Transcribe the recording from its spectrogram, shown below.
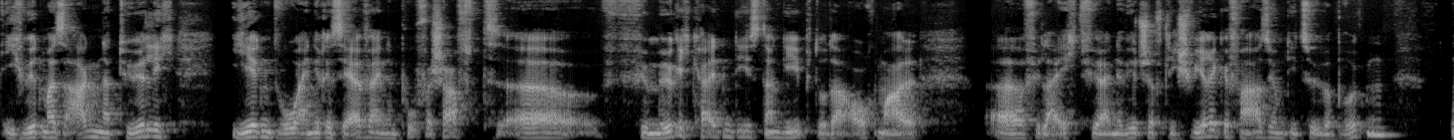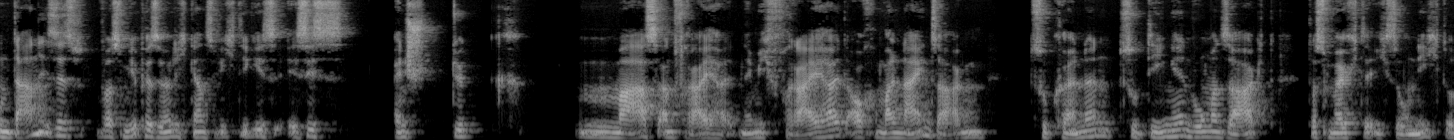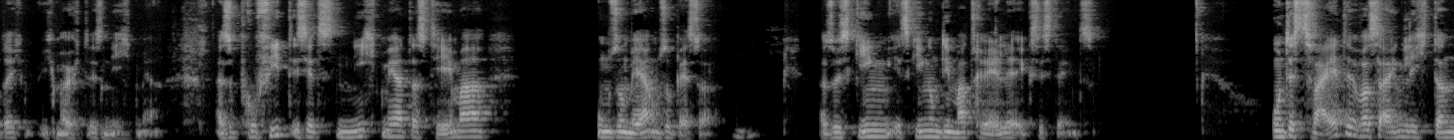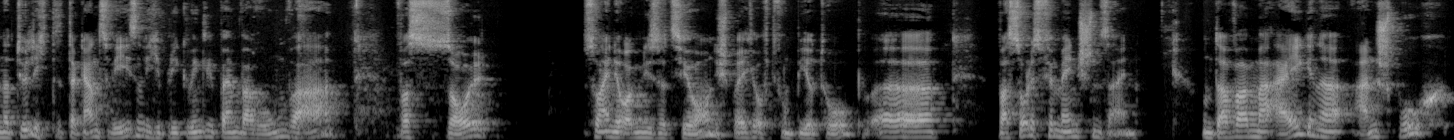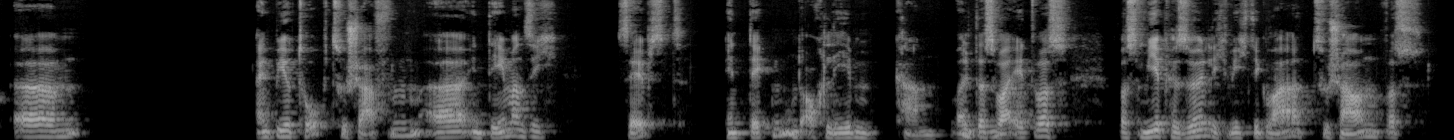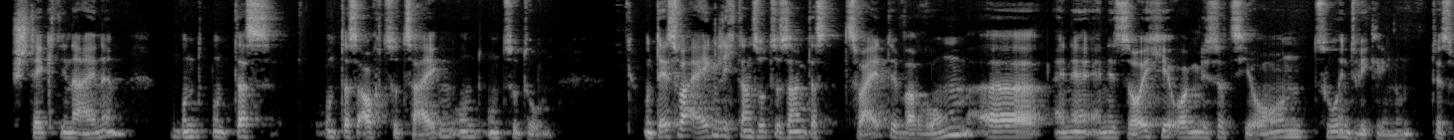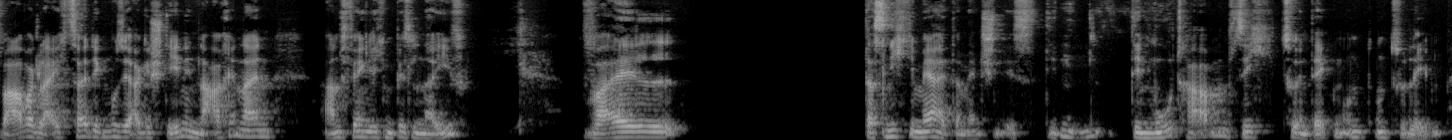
ich würde mal sagen, natürlich irgendwo eine Reserve, einen Puffer schafft äh, für Möglichkeiten, die es dann gibt oder auch mal äh, vielleicht für eine wirtschaftlich schwierige Phase, um die zu überbrücken. Und dann ist es, was mir persönlich ganz wichtig ist, es ist ein Stück Maß an Freiheit, nämlich Freiheit auch mal Nein sagen zu können zu Dingen, wo man sagt, das möchte ich so nicht oder ich, ich möchte es nicht mehr. Also Profit ist jetzt nicht mehr das Thema, umso mehr, umso besser. Also es ging, es ging um die materielle Existenz. Und das Zweite, was eigentlich dann natürlich der ganz wesentliche Blickwinkel beim Warum war, was soll so eine Organisation, ich spreche oft vom Biotop, äh, was soll es für Menschen sein? Und da war mein eigener Anspruch, ähm, ein Biotop zu schaffen, äh, in dem man sich selbst entdecken und auch leben kann. Weil mhm. das war etwas, was mir persönlich wichtig war, zu schauen, was steckt in einem und, und das, und das auch zu zeigen und, und zu tun. Und das war eigentlich dann sozusagen das zweite, warum äh, eine, eine solche Organisation zu entwickeln. Und das war aber gleichzeitig, muss ich auch gestehen, im Nachhinein anfänglich ein bisschen naiv, weil das nicht die Mehrheit der Menschen ist, die mhm. den Mut haben, sich zu entdecken und, und zu leben.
